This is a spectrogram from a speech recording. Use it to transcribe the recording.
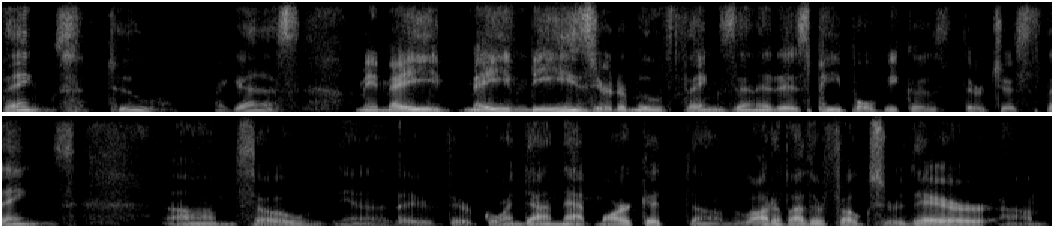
things too. I guess. I mean, may may even be easier to move things than it is people because they're just things. Um, so you know they're they're going down that market. Um, a lot of other folks are there. Um,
